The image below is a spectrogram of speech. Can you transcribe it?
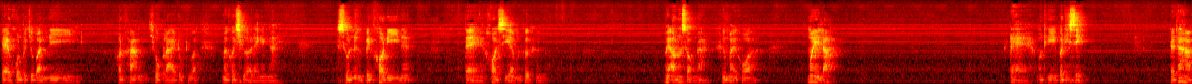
แต่คนปัจจุบันนี่ค่อนข้างโชคร้ายตรงที่ว่าไม่ค่อยเชื่ออะไรง่าย ๆ ส่วนหนึ่งเป็นข้อดีนะแต่ข้อเสียมันก็คือ ไม่เอาทั้งสองด้าน คือหมายความว่าไม่รับ แต่บางทีปฏิเสธ แต่ถ้าหาก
